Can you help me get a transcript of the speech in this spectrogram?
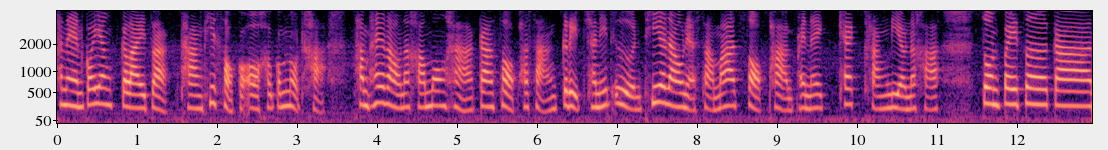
คะแนนก็ยังไกลจากทางที่สกอเขากำหนดค่ะทำให้เรานะคะมองหาการสอบภาษาอังกฤษชนิดอื่น ที่เราเนี่ยสามารถสอบผ่านภายในแค่ครั้งเดียวนะคะ จนไปเจอการ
